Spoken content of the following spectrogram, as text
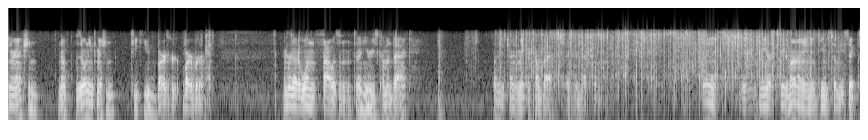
Reaction? Nope. Zoning Commission? Tiki Barber. Barber. Numbered out of 1,000. Did I hear he's coming back? thought he was trying to make a comeback. I heard that. Giants is New York State of Mind, 1976.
